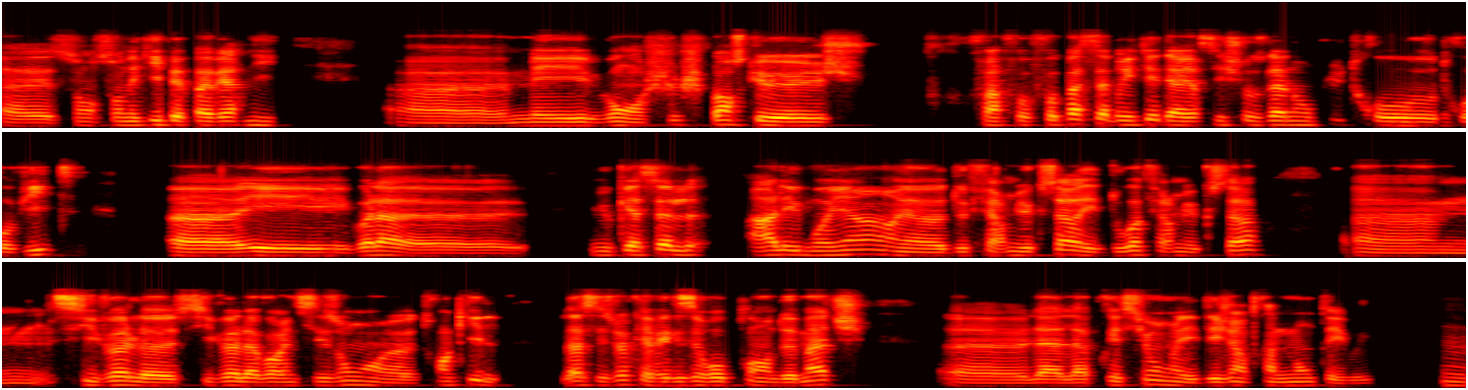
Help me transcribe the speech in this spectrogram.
Euh, son, équipe est pas vernie. Euh, mais bon, je, pense que, je, enfin, faut, pas s'abriter derrière ces choses-là non plus trop, trop vite. Euh, et voilà, Newcastle a les moyens de faire mieux que ça et doit faire mieux que ça s'ils veulent, s'ils veulent avoir une saison tranquille. Là, c'est sûr qu'avec zéro point en deux matchs, la, pression est déjà en train de monter, oui. Mmh.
